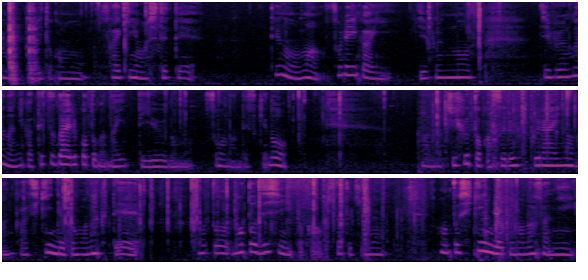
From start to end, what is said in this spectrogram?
思ったりとかも最近はしててっていうのもまあそれ以外自分の自分が何か手伝えることがないっていうのもそうなんですけどあの寄付とかするぐらいのなんか資金力もなくて能登地震とか起きた時もほんと資金力のなさに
